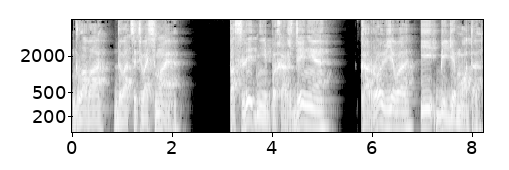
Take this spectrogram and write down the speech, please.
Глава 28. Последние похождения Коровьева и Бегемота.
